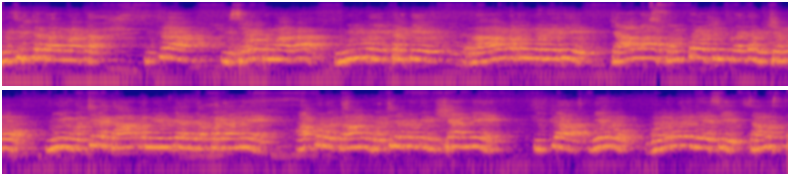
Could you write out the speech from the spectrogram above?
విశిష్టత అన్నమాట ఇక్కడ ఈ శివకుమార నీవు ఇక్కడికి రావడం అనేది చాలా సంతోషించదగ్గ విషయము నీ వచ్చిన కారణం ఏమిటి అని చెప్పగానే అప్పుడు తాను వచ్చినటువంటి విషయాన్ని ఇట్లా నేను గొడవలు చేసి సమస్త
